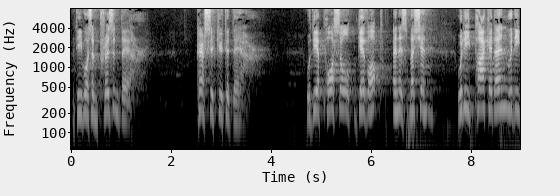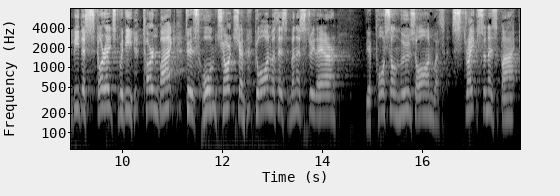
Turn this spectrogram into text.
and he was imprisoned there, persecuted there. Would the apostle give up in his mission? Would he pack it in? Would he be discouraged? Would he turn back to his home church and go on with his ministry there? The apostle moves on with stripes on his back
